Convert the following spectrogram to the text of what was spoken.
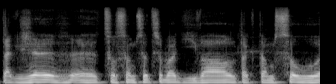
Takže co jsem se třeba díval, tak tam jsou,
